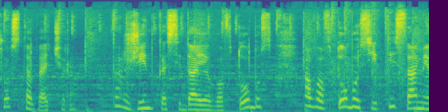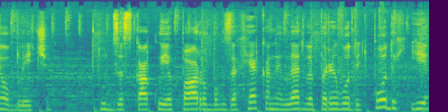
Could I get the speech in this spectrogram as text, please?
Шоста вечора. Та жінка сідає в автобус, а в автобусі ті самі обличчя. Тут заскакує парубок захеканий, ледве переводить подих і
